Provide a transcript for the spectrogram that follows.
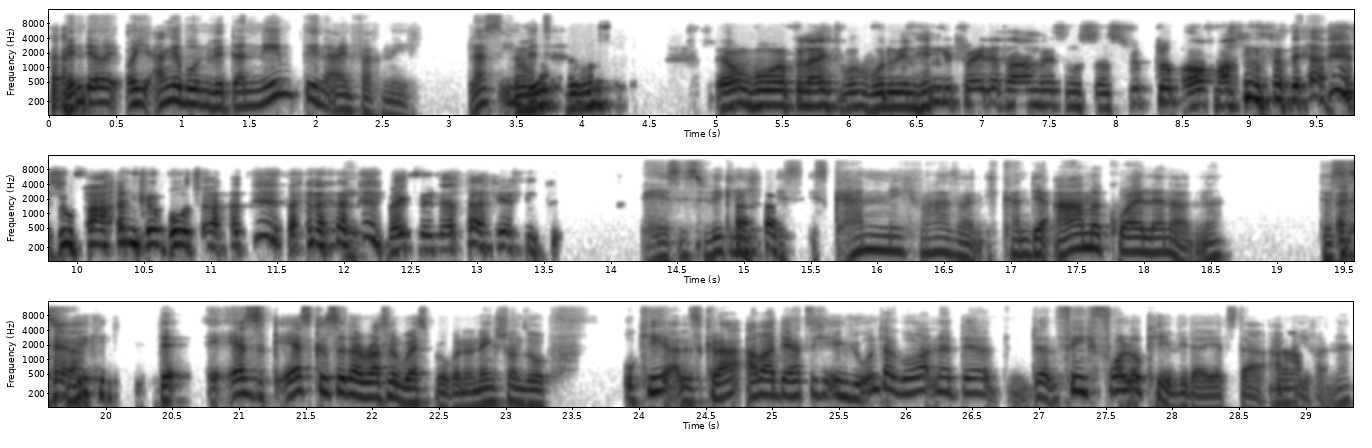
Wenn der euch angeboten wird, dann nehmt den einfach nicht. Lasst ihn bitte. irgendwo vielleicht, wo, wo du ihn hingetradet haben willst, musst du einen Stripclub aufmachen, der super Angebote hat. Dann wechselt er dahin. Es ist wirklich, es, es kann nicht wahr sein. Ich kann, der arme Kawhi Leonard, ne? Das ist Ja. wirklich, der, erst, erst kriegst du da Russell Westbrook und dann denkst du schon so, okay, alles klar, aber der hat sich irgendwie untergeordnet, der, der finde ich voll okay, wie der jetzt da abliefert, ne?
